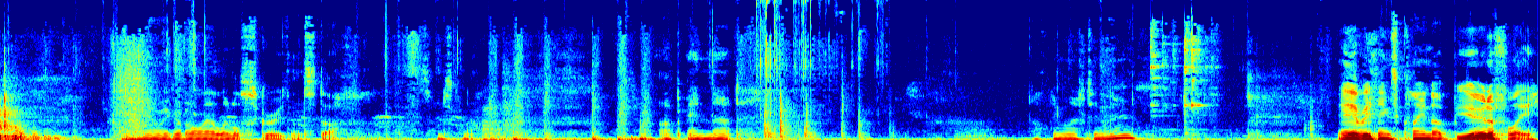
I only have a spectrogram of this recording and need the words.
And here we got all our little screws and stuff. So I'm just gonna upend that. Nothing left in there. Everything's cleaned beautifully.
